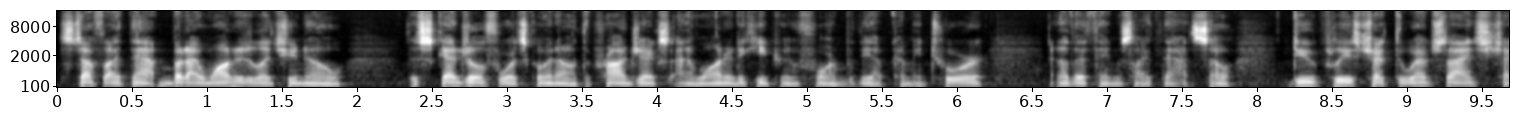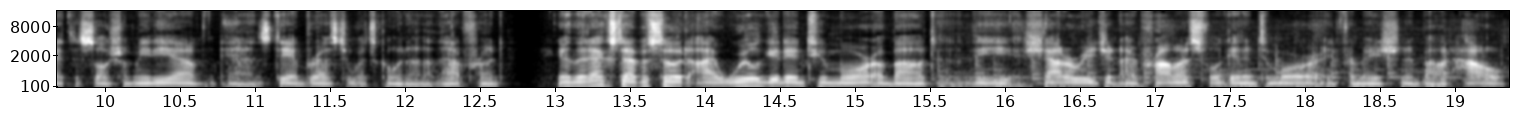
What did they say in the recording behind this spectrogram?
stuff like that. But I wanted to let you know the schedule for what's going on with the projects, and I wanted to keep you informed with the upcoming tour and other things like that. So do please check the websites, check the social media, and stay abreast of what's going on on that front. In the next episode, I will get into more about the Shadow Regent. I promise we'll get into more information about how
